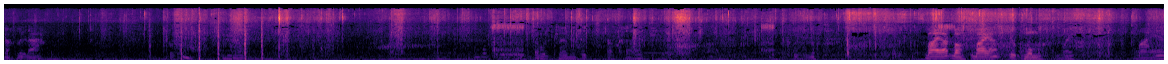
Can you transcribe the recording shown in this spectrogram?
Đặt lưới đã. Lên. Bài ớt bông, bài á, được mồm. Bài á.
